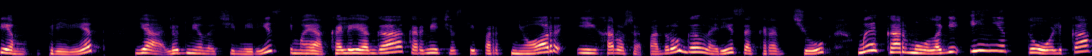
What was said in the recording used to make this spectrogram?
Всем привет! Я Людмила Чемерис и моя коллега, кармический партнер и хорошая подруга Лариса Кравчук. Мы кормологи и не только,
